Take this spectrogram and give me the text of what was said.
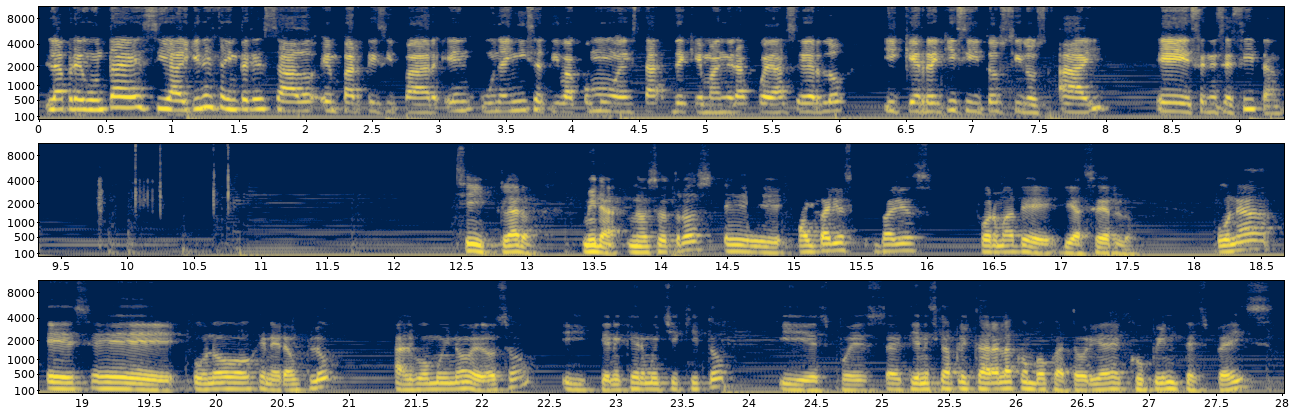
La pregunta es si alguien está interesado en participar en una iniciativa como esta, de qué manera puede hacerlo y qué requisitos, si los hay, eh, se necesitan. Sí, claro. Mira, nosotros eh, hay varios, varias formas de, de, hacerlo. Una es, uno genera un club algo muy novedoso y tiene que ser muy chiquito, y después eh, tienes que aplicar a la convocatoria de the Space,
